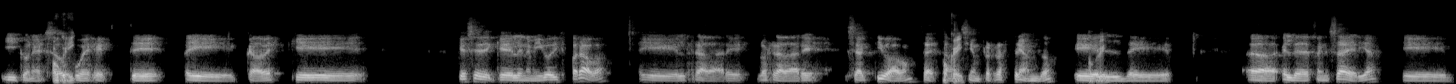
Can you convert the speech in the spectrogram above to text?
Y con eso, pues, este, eh, cada vez que, que, se, que el enemigo disparaba, eh, el radar, los radares se activaban, o sea, estaban siempre rastreando. El, de, ah, el de defensa aérea eh,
